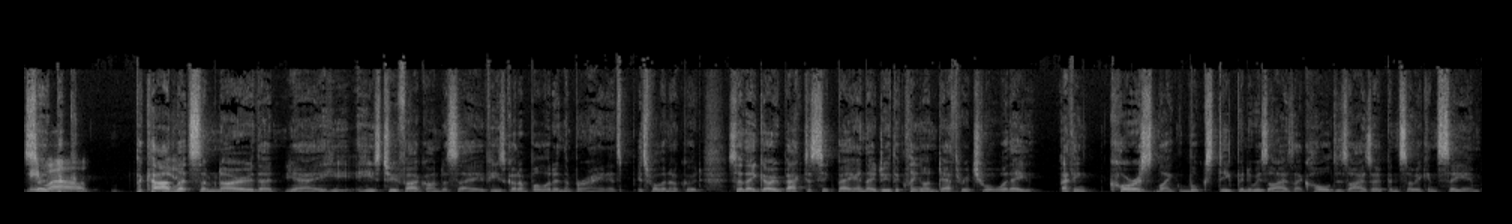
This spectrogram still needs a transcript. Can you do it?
So Meanwhile, Picard yeah. lets them know that yeah, he he's too far gone to save. He's got a bullet in the brain. It's it's probably not good. So they go back to sickbay and they do the Klingon death ritual where they I think Korris like looks deep into his eyes, like holds his eyes open so he can see him,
